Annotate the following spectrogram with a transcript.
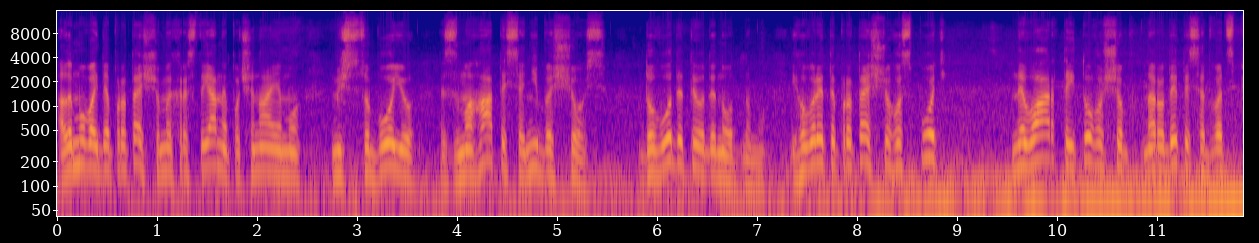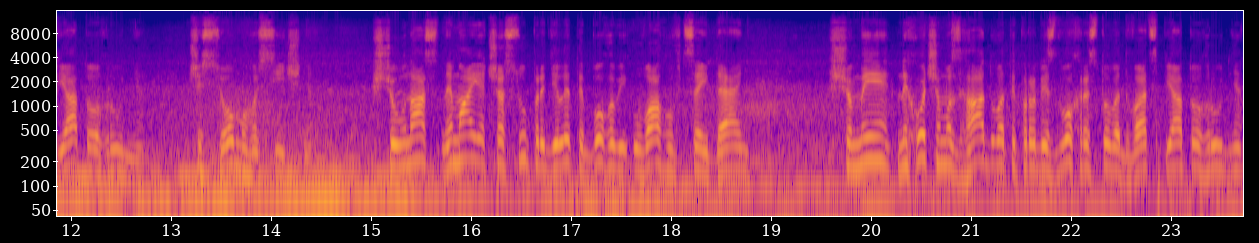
Але мова йде про те, що ми, християни, починаємо між собою змагатися, ніби щось. доводити один одному і говорити про те, що Господь не вартий того, щоб народитися 25 грудня чи 7 січня, що у нас немає часу приділити Богові увагу в цей день, що ми не хочемо згадувати про Різдво Христове 25 грудня,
